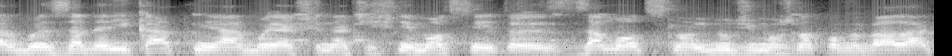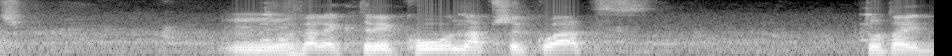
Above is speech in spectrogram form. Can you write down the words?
albo jest za delikatnie, albo jak się naciśnie mocniej, to jest za mocno i ludzi można powywalać. Mm, W elektryku na przykład tutaj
